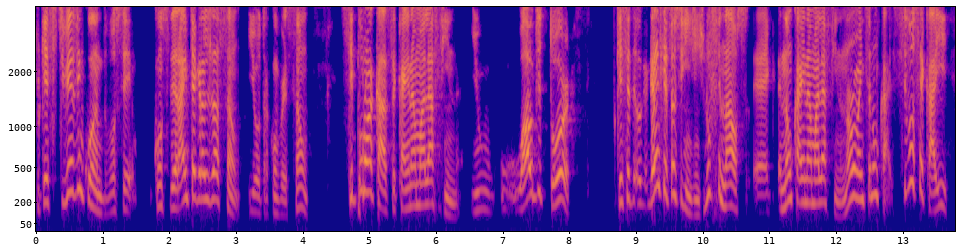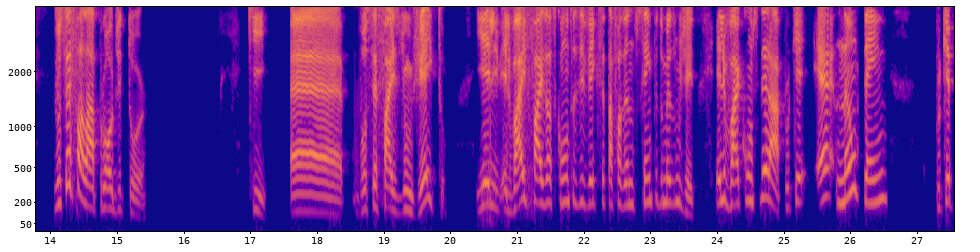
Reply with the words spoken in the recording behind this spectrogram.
porque se de vez em quando você considerar integralização e outra conversão, se por um acaso você cair na malha fina e o, o auditor. Porque você, a grande questão é o seguinte, gente: no final, é não cair na malha fina. Normalmente você não cai. Se você cair, você falar para o auditor que é, você faz de um jeito e ele, ele vai faz as contas e vê que você está fazendo sempre do mesmo jeito. Ele vai considerar, porque é não tem. Porque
